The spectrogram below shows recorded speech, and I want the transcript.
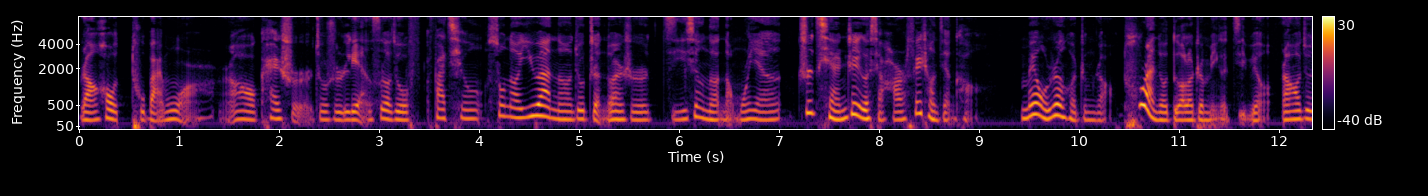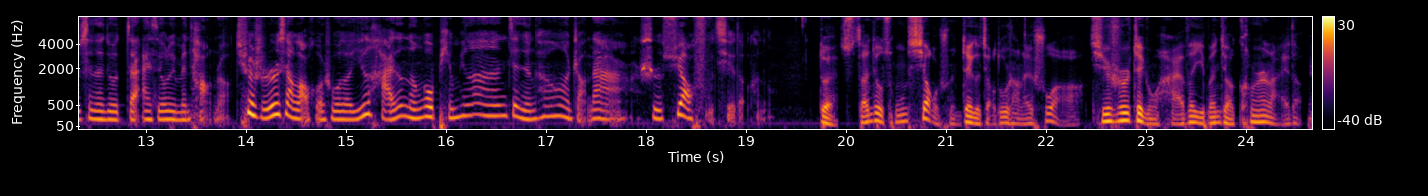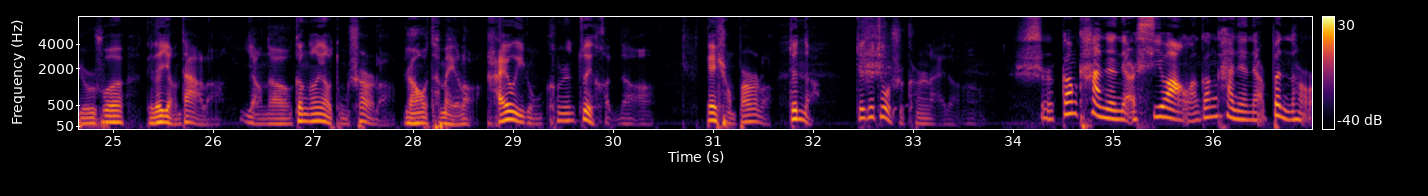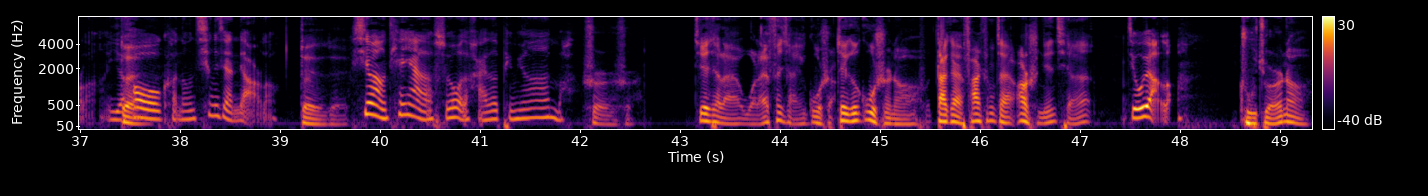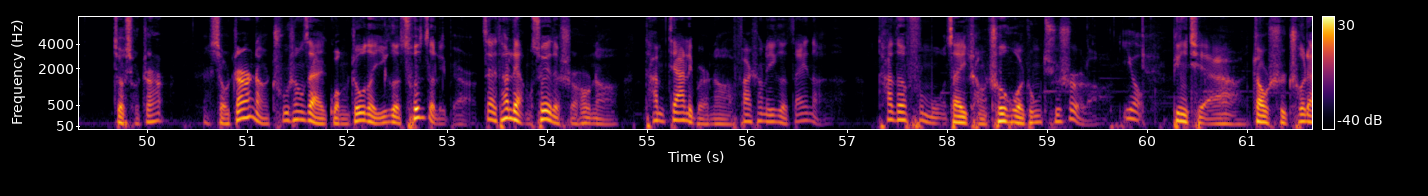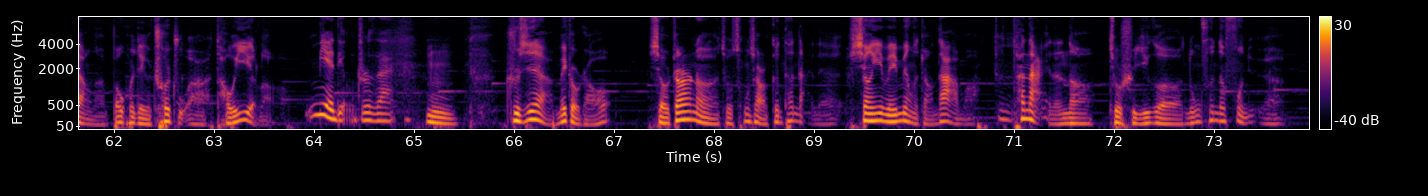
然后吐白沫，然后开始就是脸色就发青，送到医院呢，就诊断是急性的脑膜炎。之前这个小孩非常健康，没有任何征兆，突然就得了这么一个疾病，然后就现在就在 ICU 里面躺着。确实是像老何说的，一个孩子能够平平安安、健健康康的长大，是需要福气的，可能。对，咱就从孝顺这个角度上来说啊，其实这种孩子一般叫坑人来的，比如说给他养大了。养到刚刚要懂事儿了，然后他没了。还有一种坑人最狠的啊，该上班了，真的，这个就是坑人来的啊。是刚看见点希望了，刚看见点奔头了，以后可能清闲点了。对对对，希望天下的所有的孩子平平安安吧。是是是。接下来我来分享一个故事，这个故事呢，大概发生在二十年前，久远了。主角呢叫小张，小张呢出生在广州的一个村子里边，在他两岁的时候呢。他们家里边呢发生了一个灾难，他的父母在一场车祸中去世了，哟，并且啊肇事车辆呢，包括这个车主啊逃逸了，灭顶之灾。嗯，至今啊没找着。小张呢就从小跟他奶奶相依为命的长大嘛，他奶奶呢就是一个农村的妇女，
